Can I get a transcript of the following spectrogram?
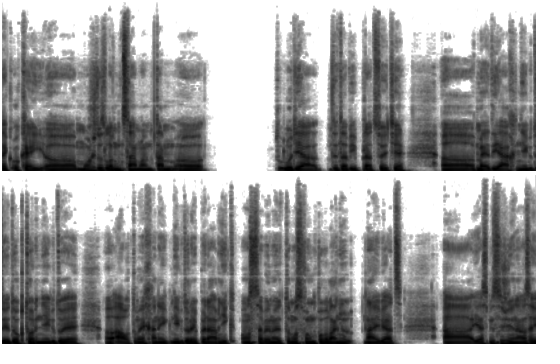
tak OK, uh, môže to zvládnuť sám, len tam uh, ľudia, teda vy pracujete uh, v médiách, niekto je doktor, niekto je uh, automechanik, niekto je právnik, on sa venuje tomu svojmu povolaniu najviac a ja si myslím, že je naozaj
